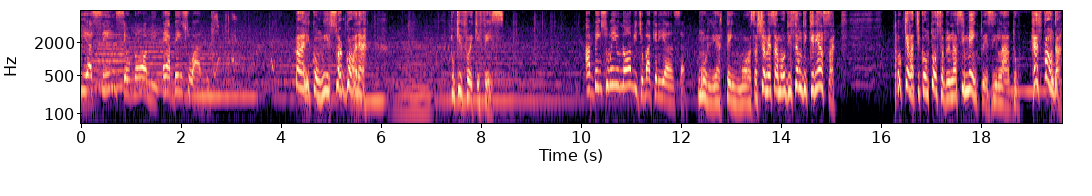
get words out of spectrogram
E assim seu nome é abençoado. Pare com isso agora! O que foi que fez? Abençoei o nome de uma criança. Mulher teimosa, chama essa maldição de criança! O que ela te contou sobre o nascimento, exilado? Responda!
